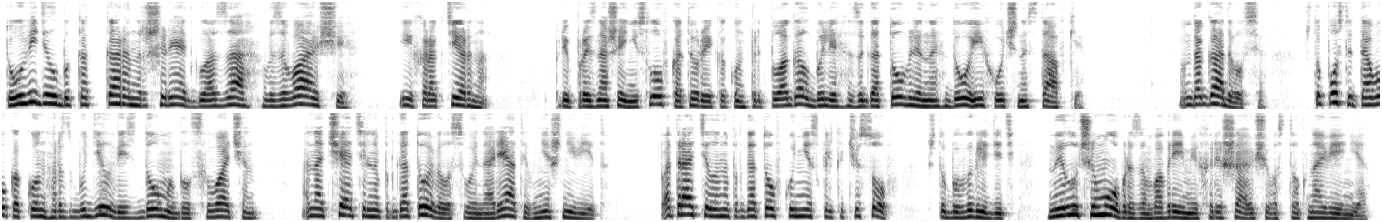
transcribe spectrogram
то увидел бы, как Карен расширяет глаза, вызывающе и характерно, при произношении слов, которые, как он предполагал, были заготовлены до их очной ставки. Он догадывался, что после того, как он разбудил весь дом и был схвачен, она тщательно подготовила свой наряд и внешний вид. Потратила на подготовку несколько часов, чтобы выглядеть наилучшим образом во время их решающего столкновения –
